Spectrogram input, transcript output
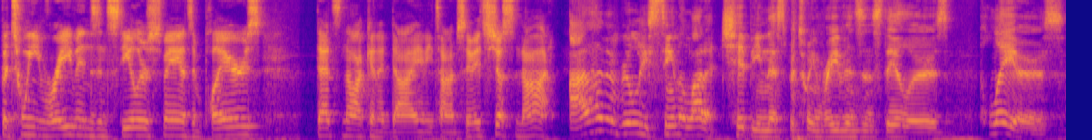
between Ravens and Steelers fans and players, that's not gonna die anytime soon. It's just not. I haven't really seen a lot of chippiness between Ravens and Steelers players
